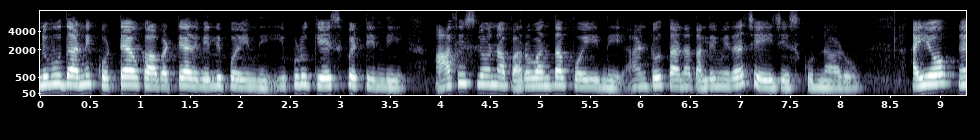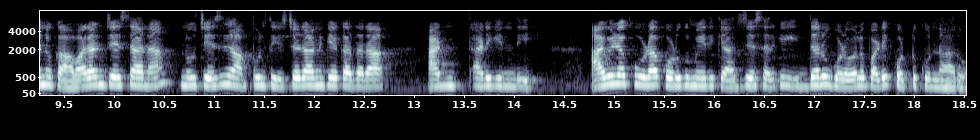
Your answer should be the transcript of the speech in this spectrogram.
నువ్వు దాన్ని కొట్టావు కాబట్టి అది వెళ్ళిపోయింది. ఇప్పుడు కేసు పెట్టింది. ఆఫీస్లో నా పరువంతా పోయింది అంటూ తన తల్లి మీద చేయి చేసుకున్నాడు. అయ్యో నేను కావాలని చేశానా? నువ్వు చేసిన అప్పులు తీర్చడానికే కదరా? అడిగింది. ఆవిడ కూడా కొడుకు మీదకి అరిచేసరికి ఇద్దరు గొడవలు పడి కొట్టుకున్నారు.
